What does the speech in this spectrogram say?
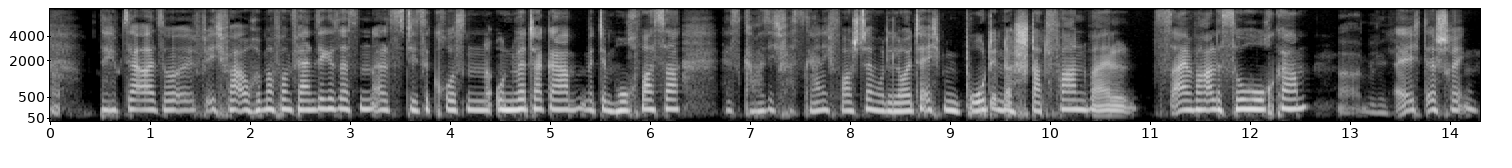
Ja. Da gibt's ja also, ich- war auch immer vom Fernseher gesessen, als es diese großen Unwetter gab mit dem Hochwasser. Das kann man sich fast gar nicht vorstellen, wo die Leute echt mit dem Boot in der Stadt fahren, weil es einfach alles so hoch kam. Ja, wirklich. Echt erschreckend,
